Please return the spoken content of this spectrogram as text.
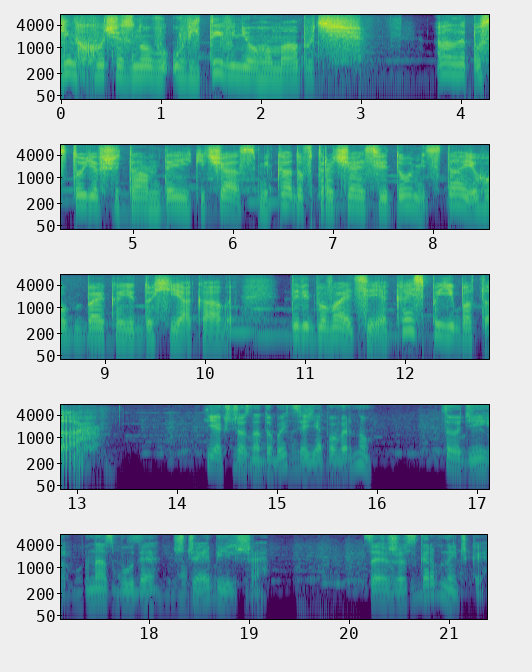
він хоче знову увійти в нього, мабуть. Але постоявши там деякий час, Мікадо втрачає свідомість та його бекають до хіякави, де відбувається якась поїбата. Якщо знадобиться, я поверну. Тоді в нас буде ще більше. Це ж скарбнички.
